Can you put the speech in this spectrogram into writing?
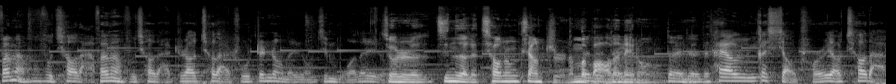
反反复复敲打，反反复复敲打，直到敲打出真正的这种金箔的这种。就是金子给敲成像纸那么薄的那种。对对对，他要用一个小锤儿，要敲打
